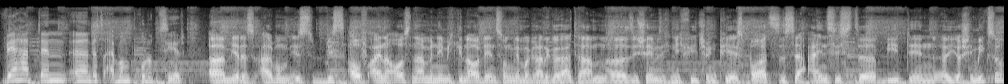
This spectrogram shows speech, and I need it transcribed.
wer hat denn äh, das Album produziert? Ähm, ja, das Album ist bis auf eine Ausnahme, nämlich genau den Song, den wir gerade gehört haben. Äh, Sie schämen sich nicht, featuring PA Sports. Das ist der einzigste Beat, den äh, Yoshimitsu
